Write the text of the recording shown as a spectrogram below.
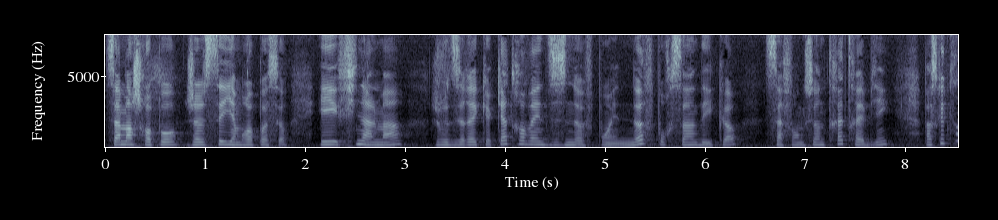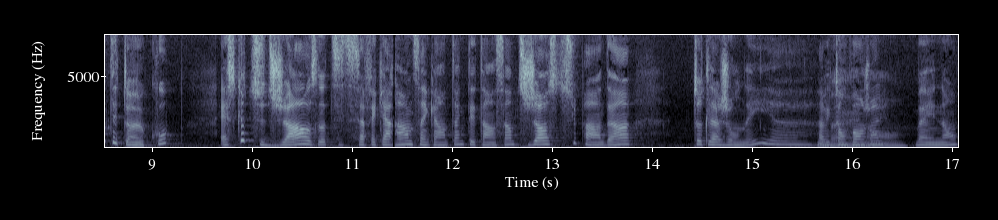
Ça marchera pas. Je le sais, il n'aimera pas ça. Et finalement, je vous dirais que 99,9% des cas, ça fonctionne très, très bien. Parce que quand tu es un couple, est-ce que tu te jases, là, ça fait 40, 50 ans que tu es ensemble, tu jases-tu pendant toute la journée euh, avec ton ben conjoint? Ben non.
